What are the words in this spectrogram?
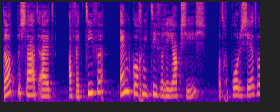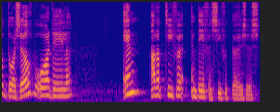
dat bestaat uit affectieve en cognitieve reacties, wat geproduceerd wordt door zelfbeoordelen en adaptieve en defensieve keuzes.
